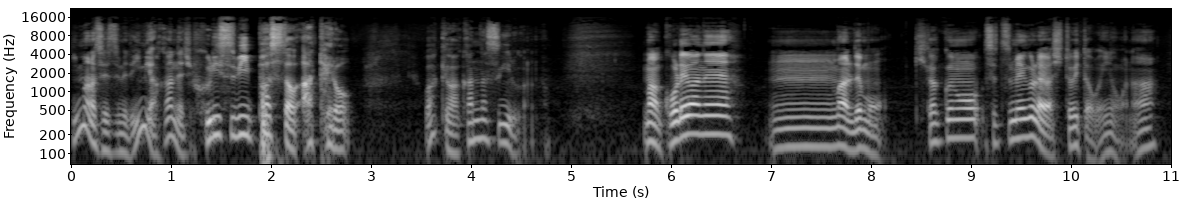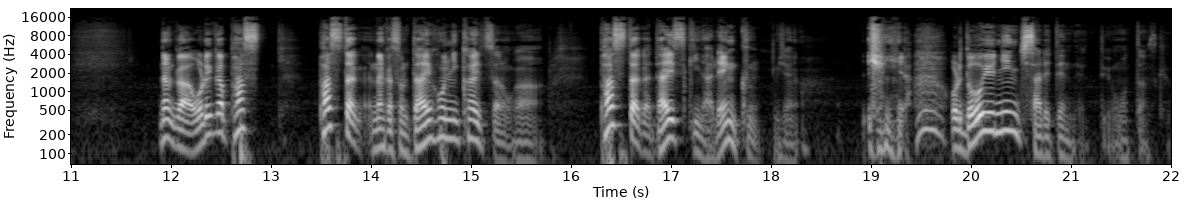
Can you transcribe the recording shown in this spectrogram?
今の説明で意味わかんないでしょ。フリスビーパスタを当てろ。わけわかんなすぎるからな。まあこれはね、うーん、まあでも、企画の説明ぐらいはしといた方がいいのかな。なんか、俺がパス、パスタ、なんかその台本に書いてたのが、パスタが大好きなレン君、みたいな。いやいや、俺どういう認知されてんだよって思ったんですけど。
